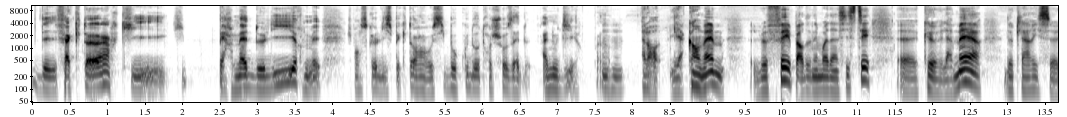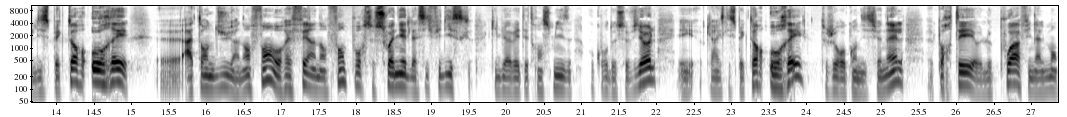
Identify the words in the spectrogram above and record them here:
des facteurs qui, qui permettent de lire, mais je pense que l'inspecteur a aussi beaucoup d'autres choses à, nous dire. Mhm. Alors, il y a quand même le fait, pardonnez-moi d'insister, euh, que la mère de Clarisse Lispector aurait euh, attendu un enfant, aurait fait un enfant pour se soigner de la syphilis qui lui avait été transmise au cours de ce viol. Et Clarisse Lispector aurait, toujours au conditionnel, euh, porté le poids finalement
